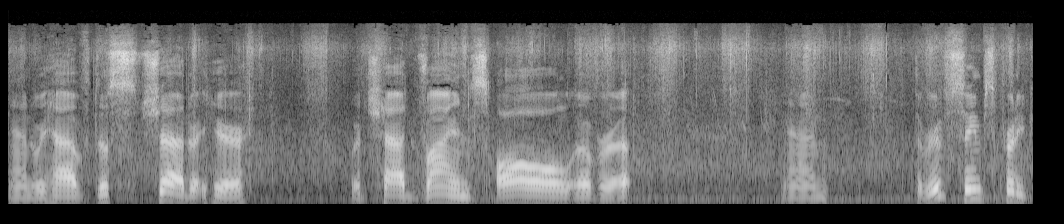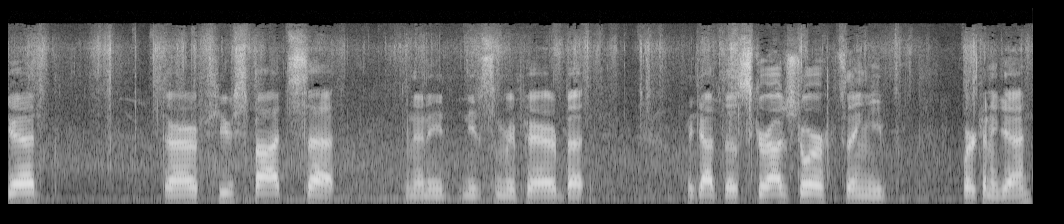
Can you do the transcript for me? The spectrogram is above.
and we have this shed right here, which had vines all over it. And the roof seems pretty good. There are a few spots that you know, need needs some repair, but we got this garage door thingy working again.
